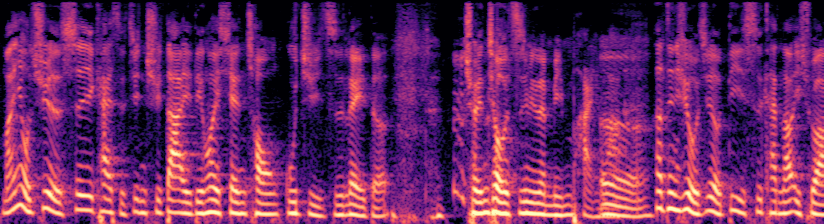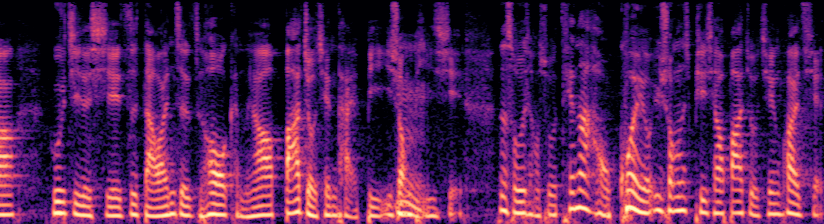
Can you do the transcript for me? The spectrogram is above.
蛮有趣的是，一开始进去，大家一定会先冲 Gucci 之类的全球知名的名牌嘛。嗯、那进去，我记得我第一次看到一双 Gucci 的鞋子，打完折之后可能要八九千台币一双皮鞋。嗯、那时候我想说，天哪，好贵哦！一双皮鞋要八九千块钱，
